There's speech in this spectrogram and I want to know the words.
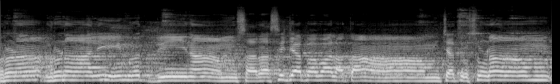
మృణ మృణాళీ మృద్వీనాం సరసిజపవలతాం చతుర్షుణాం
